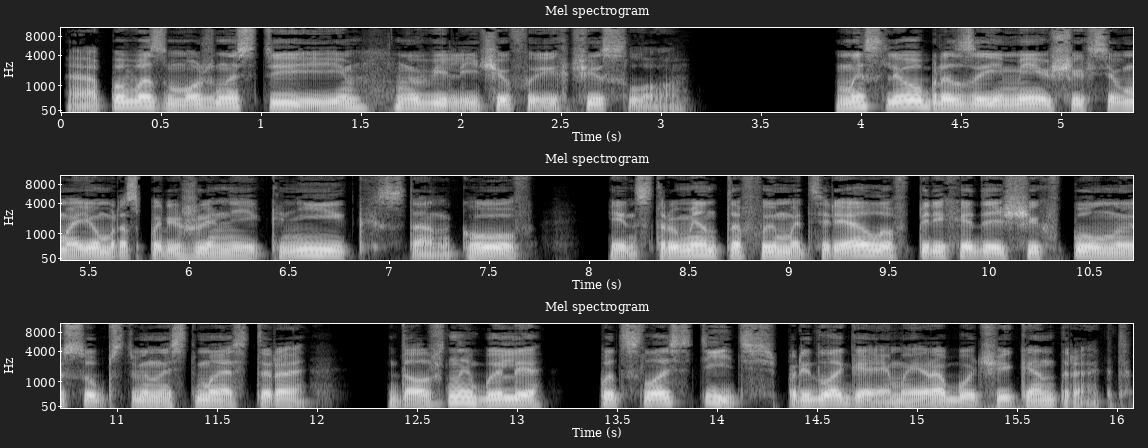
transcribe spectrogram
а по возможности и увеличив их число. Мысли-образы имеющихся в моем распоряжении книг, станков — инструментов и материалов, переходящих в полную собственность мастера, должны были подсластить предлагаемый рабочий контракт.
